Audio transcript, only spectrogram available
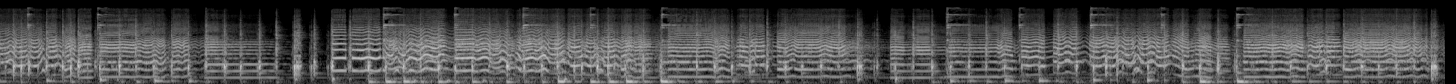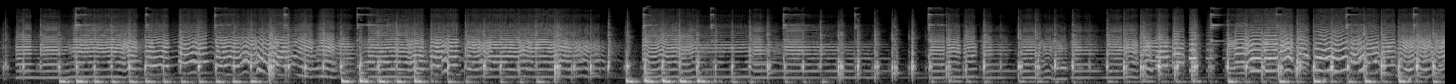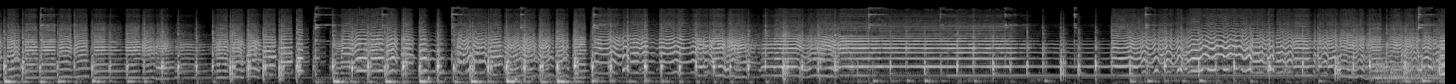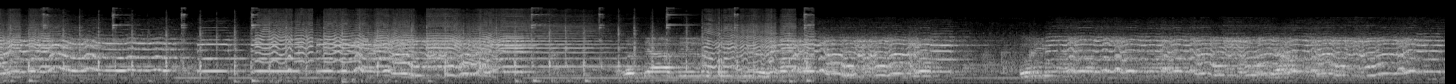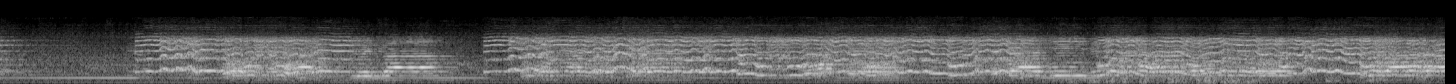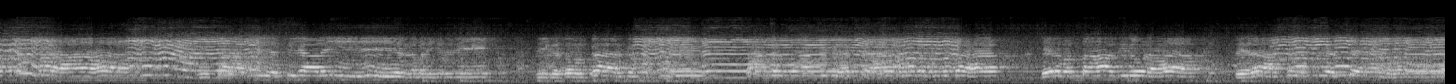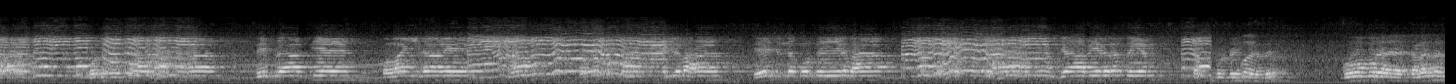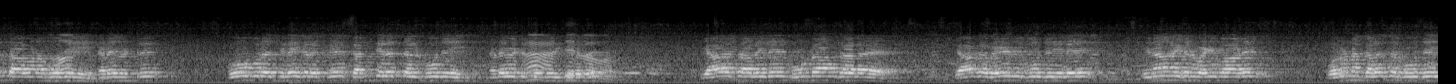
நடைபெற்று கோபுர சிலைகளுக்கு கண் திறத்தல் பூஜை நடைபெற்றுக் கொண்டிருக்கிறது. யாகசாலையிலே மூன்றாம் கால யாக வேள்வி பூஜையிலே விநாயகர் வழிபாடு வருண கலச பூஜை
